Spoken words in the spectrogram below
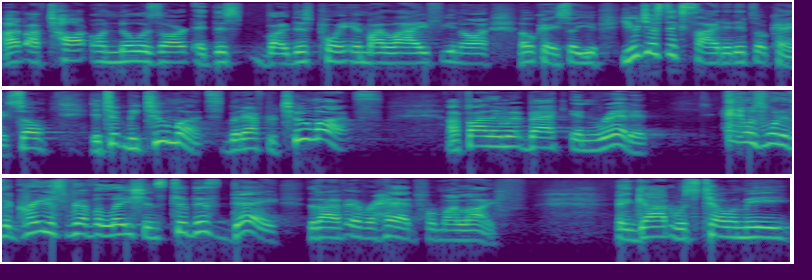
I've, I've taught on Noah's Ark at this by this point in my life. You know, okay, so you you're just excited. It's okay. So it took me two months, but after two months. I finally went back and read it, and it was one of the greatest revelations to this day that I've ever had for my life. And God was telling me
